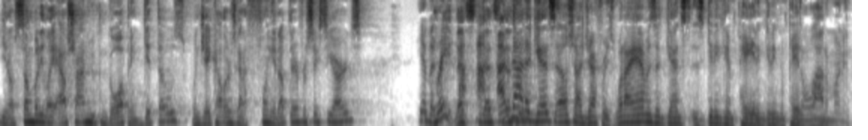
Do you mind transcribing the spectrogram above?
you know somebody like Alshon who can go up and get those when Jay Cutler's got to fling it up there for 60 yards. Yeah, but Great. That's I- that's I'm not what- against Alshon Jeffries. What I am is against is getting him paid and getting him paid a lot of money.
